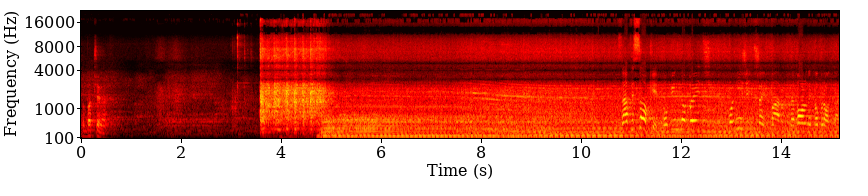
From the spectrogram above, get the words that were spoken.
Zobaczymy. Za wysokie. Powinno być poniżej 3 barów na wolnych obrotach.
